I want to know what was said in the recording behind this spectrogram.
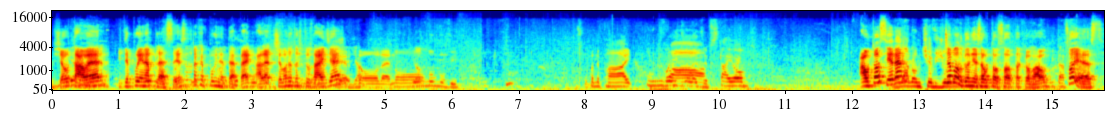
Wziął tower i typuje na plecy. Jest to trochę późny tepek, ale czy może coś tu znajdzie? Pierdolę, no. I on mu mówi. Jebany pike, Twoi kurwa. koledzy wstają, Autos jeden? jadą cię w dziurę. Czemu on go nie z autosa atakował? Co jest?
